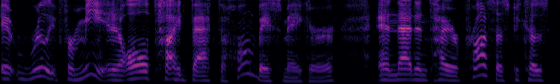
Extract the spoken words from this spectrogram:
it really, for me, it all tied back to Homebase Maker and that entire process because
